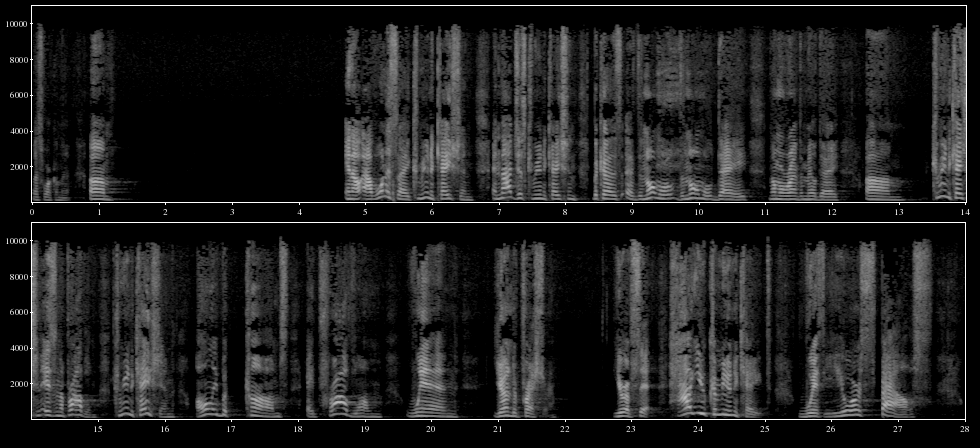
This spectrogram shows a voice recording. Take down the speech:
Let's work on that. Um, and I, I want to say communication, and not just communication, because the normal the normal day, normal run of the mill day, um, communication isn't a problem. Communication only becomes a problem when you're under pressure, you're upset. How you communicate with your spouse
